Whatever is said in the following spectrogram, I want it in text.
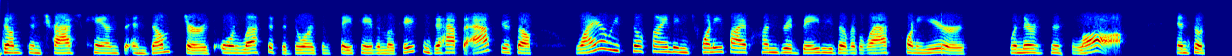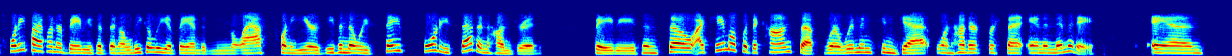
dumped in trash cans and dumpsters or left at the doors of safe haven locations, you have to ask yourself, why are we still finding 2,500 babies over the last 20 years when there's this law? And so 2,500 babies have been illegally abandoned in the last 20 years, even though we've saved 4,700 babies. And so I came up with a concept where women can get 100% anonymity. And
